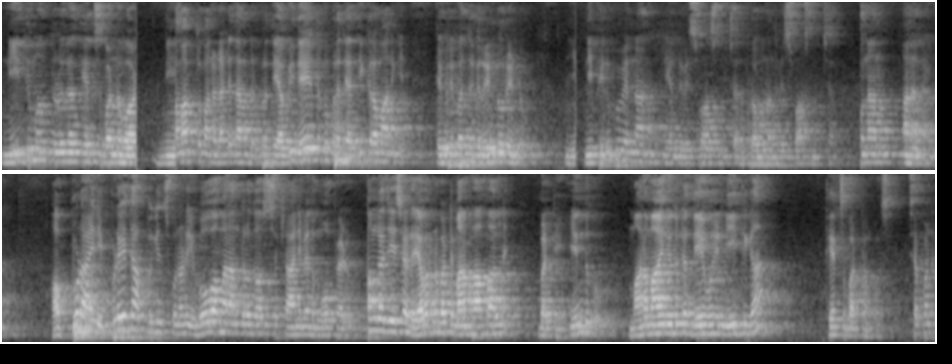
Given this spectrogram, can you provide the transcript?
నీతిమంతుడుగా తీర్చబడినవాడు నీ సమాప్తం అన్నాడు అంటే దాని ప్రతి అవిధేయతకు ప్రతి అతిక్రమానికి ఎబ్రి పత్రిక రెండు రెండు. నీ- నీ పిలుపు విన్నాను నీ అందు విశ్వాసం ఇచ్చాను ప్రభునందు విశ్వాసం ఇచ్చాను ఉన్నాను అని అన్నాడు. అప్పుడు ఆయన ఎప్పుడైతే అప్పగించుకున్నాడు యహోవా మన అందరూ దోషశిక్ష ఆయన మీద మోపాడు. పాపంగా చేశాడు. ఎవరిని బట్టి? మన పాపాలని బట్టి. ఎందుకు? మనం ఆయన ఎదుట దేవుని నీతిగా తీర్చబట్టడం కోసం. చెప్పండి.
